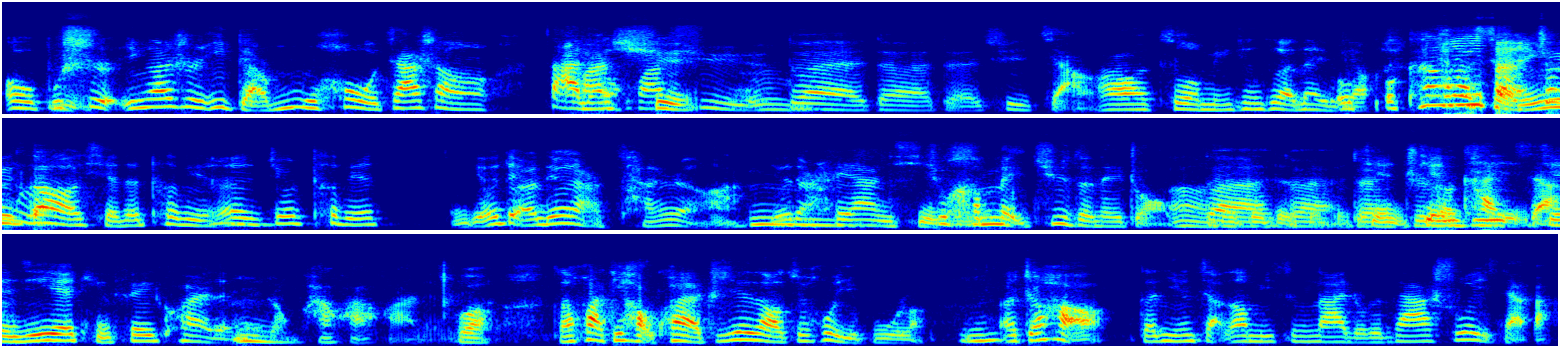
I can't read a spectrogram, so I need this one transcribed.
哦，不是，应该是一点幕后加上大量花絮对对对，去讲，然后做明星做那比较我，我看了一版预告，写的特别呃，就是特别有点有点残忍啊，有点黑暗系，就很。美剧的那种，嗯，对对对对，剪值得剪看一下。辑剪辑也挺飞快的那嗯种，哗哗哗的。哇，咱话题好快，直接到最后一步了。嗯呃，正好咱已经讲到 Missing 就跟大家说一下吧。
